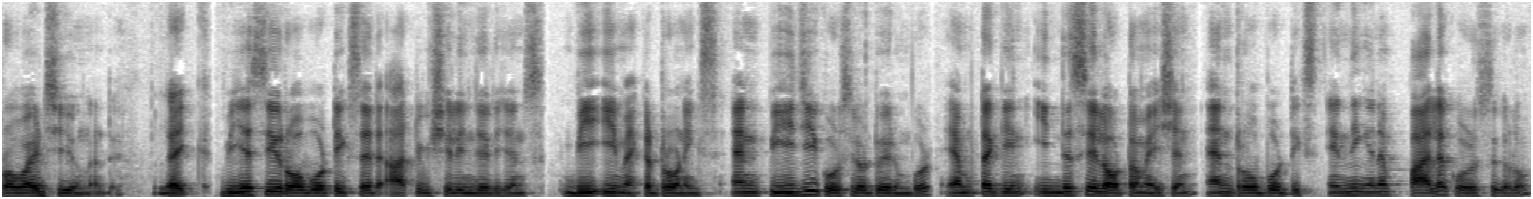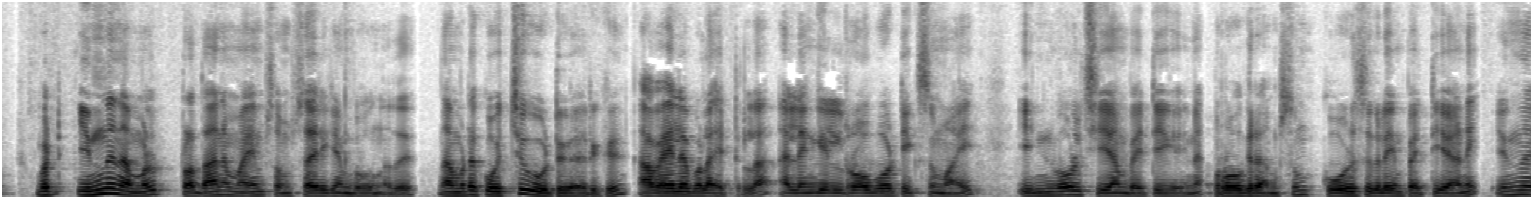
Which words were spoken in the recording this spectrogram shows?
പ്രൊവൈഡ് ചെയ്യുന്നുണ്ട്. Like B S C robotics and artificial intelligence B E mechatronics and P G കോഴ്സിലോട്ട് വരുമ്പോൾ M tech in industrial automation and robotics എന്നിങ്ങനെ പല കോഴ്സുകളും ബട്ട് ഇന്ന് നമ്മൾ പ്രധാനമായും സംസാരിക്കാൻ പോകുന്നത് നമ്മുടെ കൊച്ചു കൂട്ടുകാർക്ക് അവൈലബിൾ ആയിട്ടുള്ള അല്ലെങ്കിൽ റോബോട്ടിക്സുമായി ഇൻവോൾവ് ചെയ്യാൻ പറ്റി കഴിഞ്ഞ പ്രോഗ്രാംസും കോഴ്സുകളെയും പറ്റിയാണ് ഇന്ന്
